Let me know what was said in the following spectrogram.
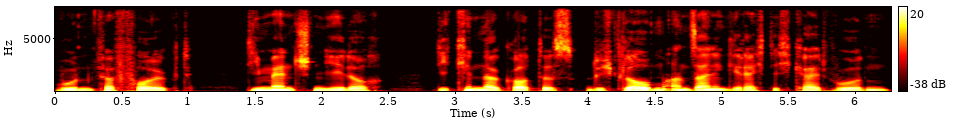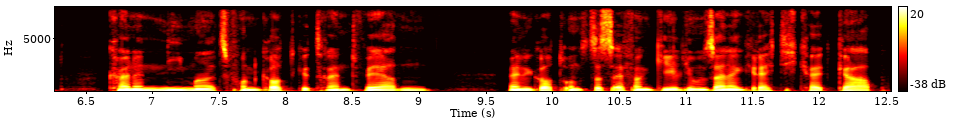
wurden verfolgt. Die Menschen jedoch, die Kinder Gottes durch Glauben an seine Gerechtigkeit wurden, können niemals von Gott getrennt werden. Wenn Gott uns das Evangelium seiner Gerechtigkeit gab,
